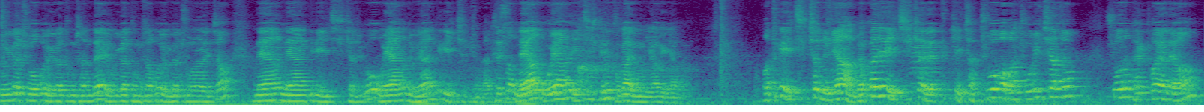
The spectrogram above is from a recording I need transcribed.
여기가 주어고 여기가 동사인데 여기가 동사고 여기가 주어라 그랬죠? 내양은 내양끼리 일치시켜주고 외양은 외양끼리 일치시켜준다. 그래서 내양, 외양을 일치시키는 부가의문이라고 얘기하는 거예요. 어떻게 일치시켜주냐? 몇 가지를 일치시켜야 돼. 특히 자 주어 봐봐. 주어 일치하죠? 주어는 100%해야 돼요.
